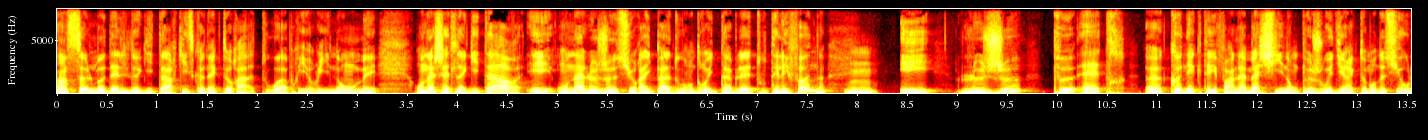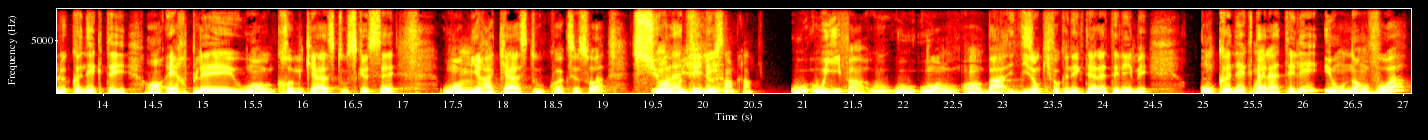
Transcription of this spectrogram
un seul modèle de guitare qui se connectera à tout, a priori non, mais on achète la guitare et on a le jeu sur iPad ou Android tablette ou téléphone, hmm. et le jeu peut être euh, connecté, enfin la machine, on peut jouer directement dessus, ou le connecter en AirPlay ou en Chromecast ou ce que c'est, ou en hmm. Miracast ou quoi que ce soit, sur la télé. Tout simple. Hein. Ou, oui, enfin, ou, ou, en, bah, disons qu'il faut connecter à la télé, mais on connecte à la télé et on envoie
